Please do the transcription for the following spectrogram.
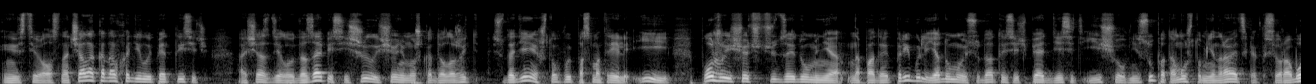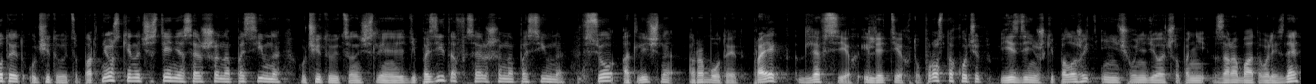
инвестировал сначала, когда входил и 5000, а сейчас делаю до записи решил еще немножко доложить сюда денег, чтобы вы посмотрели. И позже еще чуть-чуть зайду, у меня нападает прибыль, я думаю сюда 1000 5-10 еще внесу, потому что мне нравится, как все работает, учитываются партнерские начисления совершенно пассивно, учитываются начисления депозитов совершенно пассивно. Все отлично работает. Проект для всех и для тех, кто просто хочет есть денежки положить и ничего не делать, чтобы они зарабатывались, да,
